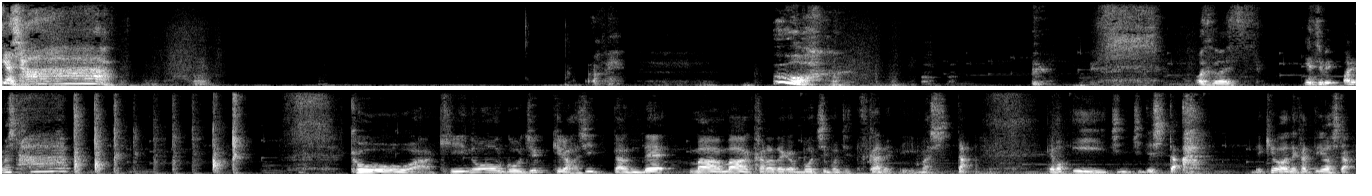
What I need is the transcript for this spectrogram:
よっしゃーうわお疲れ様です。月曜日終わりました。今日は昨日50キロ走ったんで、まあまあ体がぼちぼち疲れていました。でもいい一日でした。で今日はね、買ってきました。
